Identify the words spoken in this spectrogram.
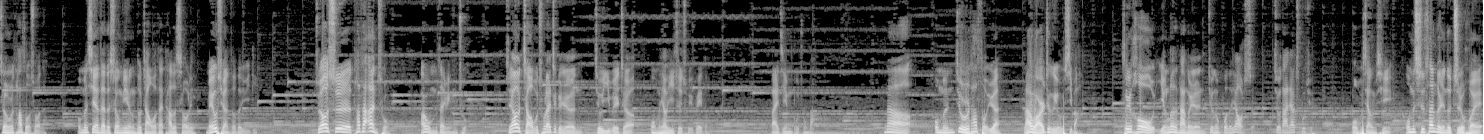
正如他所说的，我们现在的生命都掌握在他的手里，没有选择的余地。主要是他在暗处，而我们在明处。只要找不出来这个人，就意味着我们要一直处于被动。白金补充道：“那我们就如他所愿，来玩这个游戏吧。最后赢了的那个人就能获得钥匙，救大家出去。我不相信我们十三个人的智慧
